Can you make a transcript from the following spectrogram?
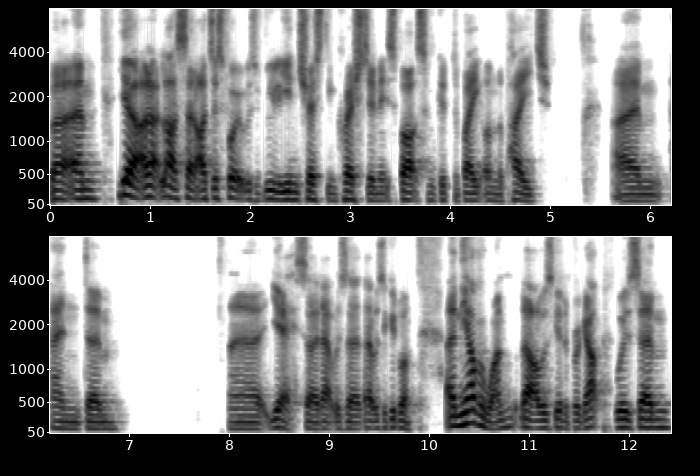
But um, yeah, like I said, I just thought it was a really interesting question. It sparked some good debate on the page, um, and um, uh, yeah, so that was a, that was a good one. And the other one that I was going to bring up was um,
